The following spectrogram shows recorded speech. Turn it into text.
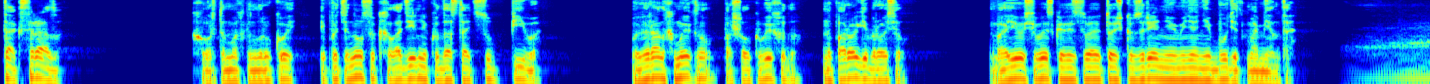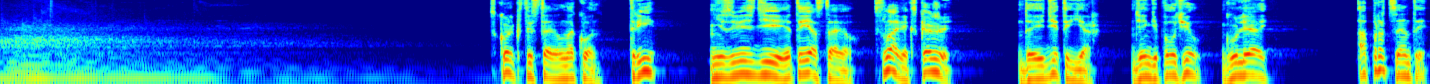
Так, сразу». Хорта махнул рукой и потянулся к холодильнику достать суп пива. Уверан хмыкнул, пошел к выходу, на пороге бросил. «Боюсь, высказать свою точку зрения у меня не будет момента». Сколько ты ставил на кон? Три? Не звезди, это я ставил. Славик, скажи. Да иди ты, Яр. Деньги получил? Гуляй. А проценты?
